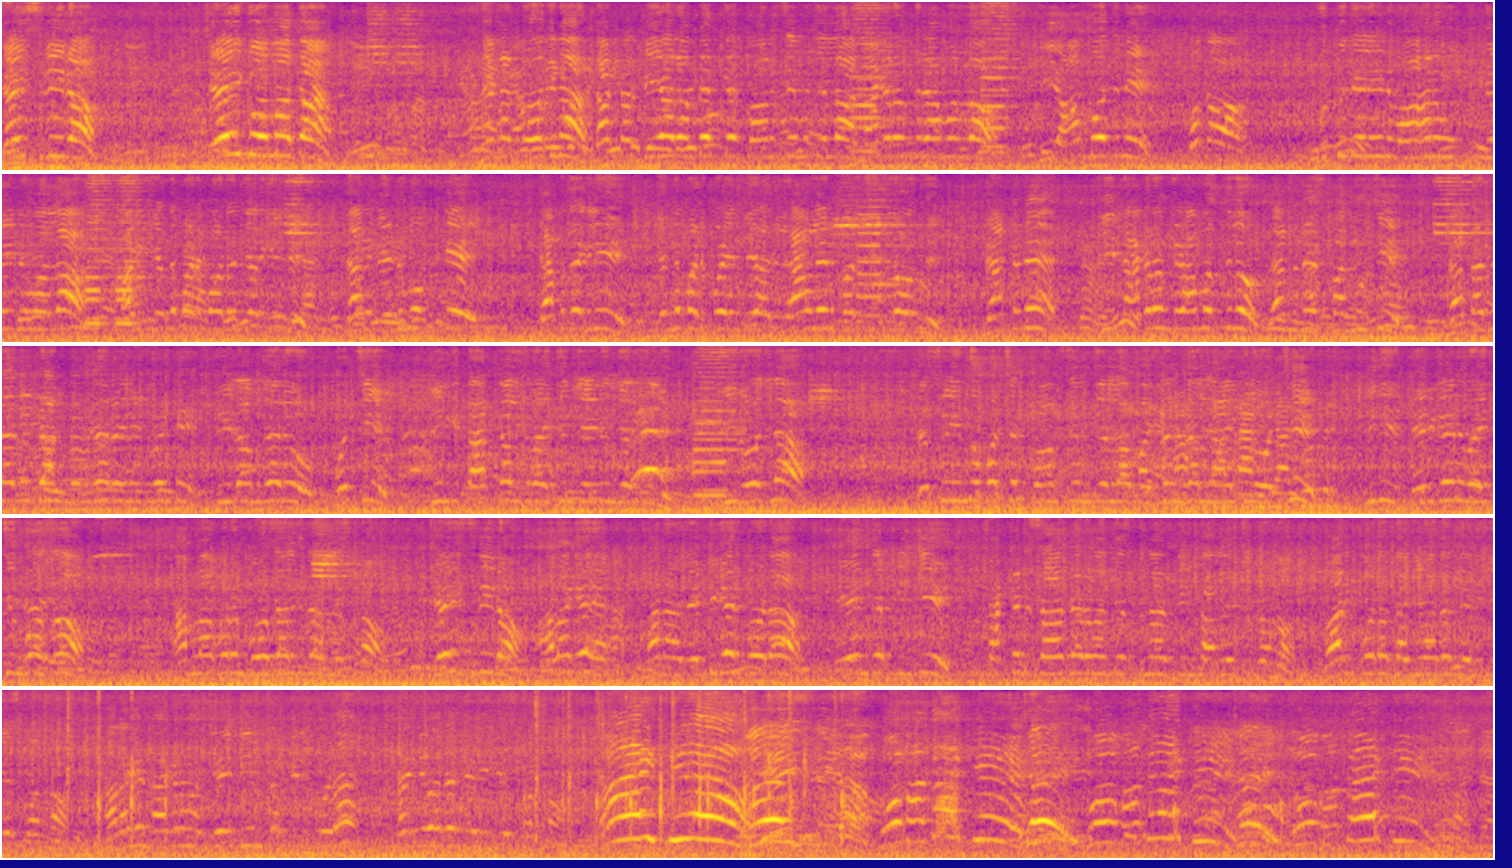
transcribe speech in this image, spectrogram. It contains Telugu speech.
జై శ్రీరామ్. జై గోమాత. నిన్నటి రోజున డాక్టర్ బిఆర్ అంబేద్కర్ కోనసీమ జిల్లా నగరం గ్రామంలో ఈ ఆంబోతిని ఒక గుర్తు తెలియని వాహనం చేయడం వల్ల అది కింద పడిపోవడం జరిగింది. దాని వెన్నుముక్కకి దెబ్బ తగిలి కింద పడిపోయింది. అది లేవలేని పరిస్థితిలో ఉంది. వెంటనే ఈ నగరం గ్రామస్తులు వెంటనే స్పందించి వెటర్నరీ డాక్టర్ గారు అయినటువంటి శ్రీరామ్ గారు వచ్చి తాత్కాలిక వైద్యం చేయడం జరిగింది. ఈ రోజున విశ్వ హిందూ పరిషత్ కోనసీమ జిల్లా బజరంగల్ నాయకులు వచ్చి ఇది మెరుగైన వైద్యం కోసం అమలాపురం గోశాలకు తరలిస్తున్నాం. జై శ్రీరామ్. అలాగే మన రెడ్డి గారు కూడా ఏం తెప్పించి చక్కటి సహకారం అందిస్తున్నారు దీన్ని తరలించడంలో. వారికి కూడా ధన్యవాదాలు తెలియజేసుకుంటున్నాం. అలాగే నగరం జై భీమ్ సభ్యులు కూడా ధన్యవాదాలు తెలియజేసుకుంటున్నాం. జై శ్రీరామ్!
